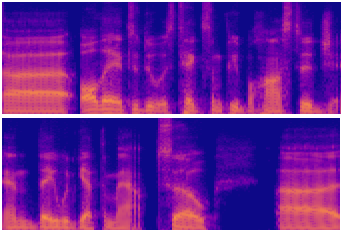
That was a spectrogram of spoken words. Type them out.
uh, all they had to do was take some people hostage and they would get them out. So, uh,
